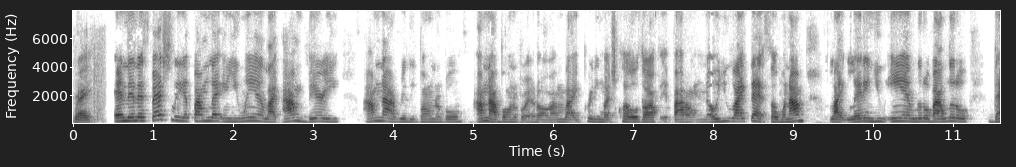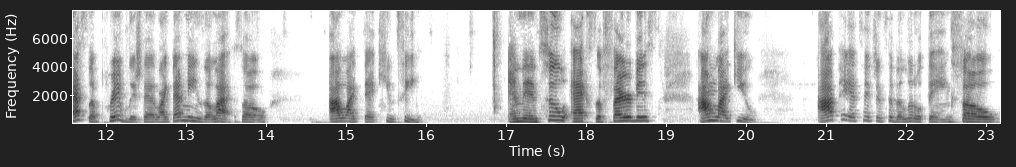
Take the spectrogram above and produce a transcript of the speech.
Right. And then especially if I'm letting you in, like I'm very, I'm not really vulnerable. I'm not vulnerable at all. I'm like pretty much closed off if I don't know you like that. So when I'm like letting you in little by little, that's a privilege that like that means a lot. So I like that QT. And then two acts of service. I'm like you. I pay attention to the little things. So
